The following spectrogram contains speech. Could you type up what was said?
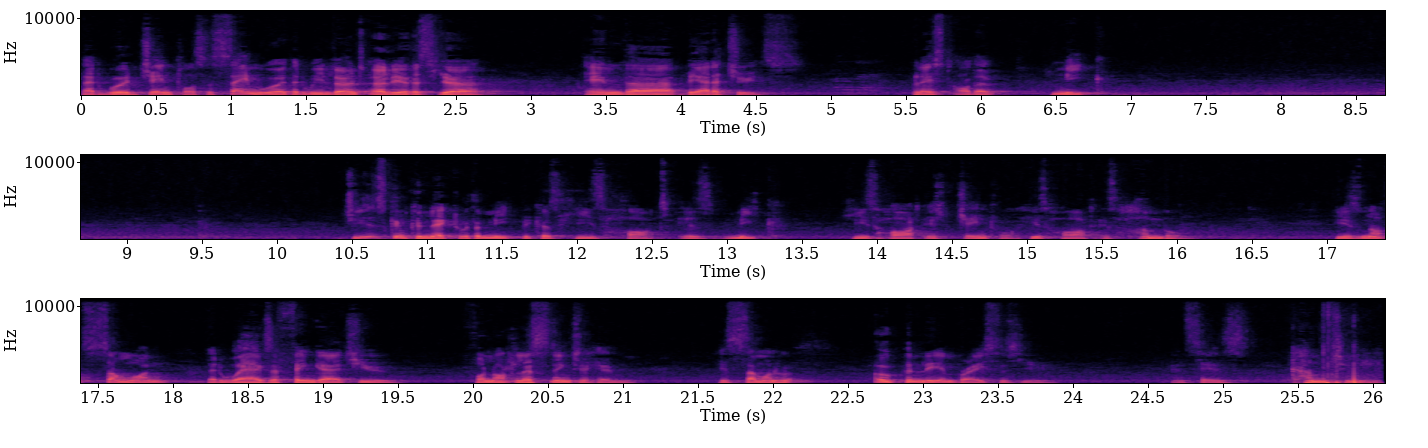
That word gentle is the same word that we learned earlier this year in the Beatitudes. Blessed are the meek. Jesus can connect with the meek because his heart is meek. His heart is gentle. His heart is humble. He is not someone that wags a finger at you for not listening to him. He's someone who openly embraces you and says, Come to me.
